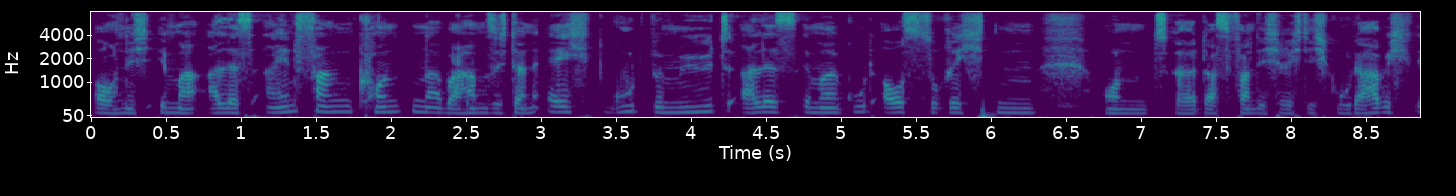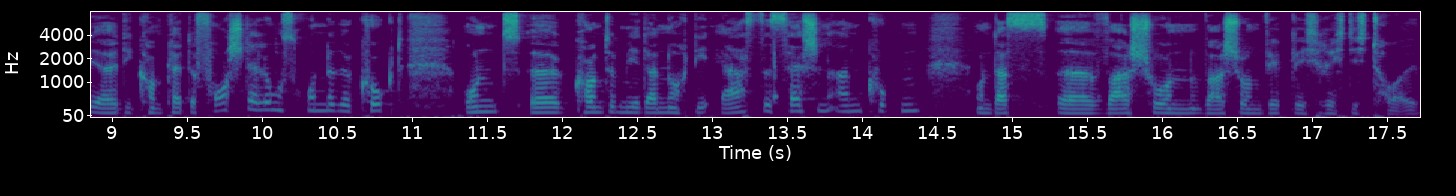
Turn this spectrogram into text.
auch nicht immer alles einfangen konnten, aber haben sich dann echt gut bemüht, alles immer gut auszurichten. Und äh, das fand ich richtig gut. Da habe ich äh, die komplette Vorstellungsrunde geguckt und äh, konnte mir dann noch die erste Session angucken. Und das äh, war schon, war schon wirklich wirklich richtig toll.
